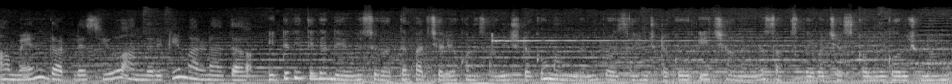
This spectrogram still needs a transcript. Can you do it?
ఆమెన్. గాడ్ బ్లెస్ యూ అందరికీ మరణాత. ఇటు రీతిగా దేవుని సువార్త పరిచర్య కొనసాగించుటకు మమ్మల్ని ప్రోత్సహించుటకు ఈ ఛానల్ను సబ్స్క్రైబర్ చేసుకోవాలని కోరుచున్నాము.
